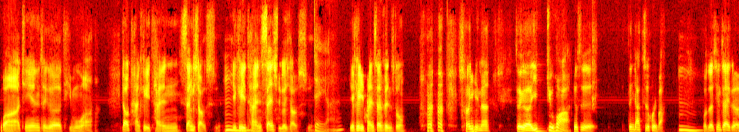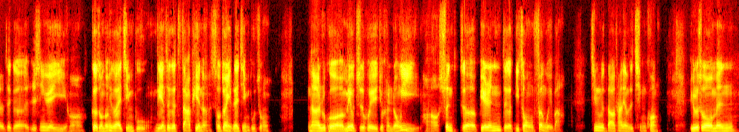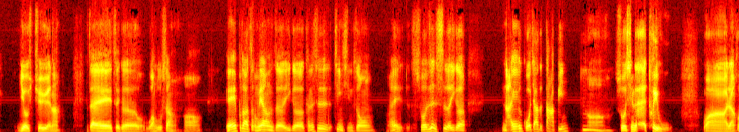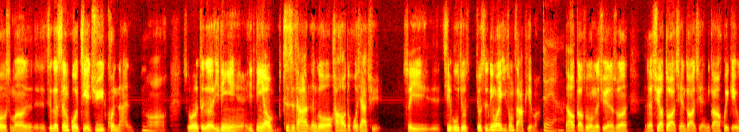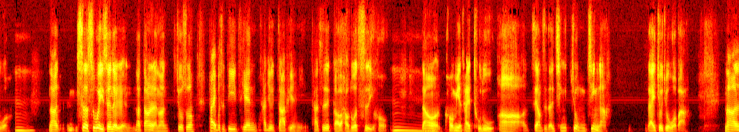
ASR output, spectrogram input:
哇，今天这个题目啊，要谈可以谈三个小时，嗯，也可以谈三十个小时，对呀，也可以谈三分钟，所以呢，这个一句话就是增加智慧吧。嗯，否则现在的这个日新月异哈，各种东西都在进步，连这个诈骗呢手段也在进步中。那如果没有智慧，就很容易好顺着别人的一种氛围吧，进入到他那样的情况。比如说，我们也有学员啊，在这个网络上哦，哎，不知道怎么样的一个，可能是进行中，哎，说认识了一个哪一个国家的大兵哦，说现在退伍。哇，然后什么这个生活拮据困难啊、哦，说这个一定一定要支持他能够好好的活下去，所以几乎就就是另外一种诈骗嘛。对呀、啊。然后告诉我们的学员说，呃，需要多少钱多少钱，你赶快汇给我。嗯。那涉世未深的人，那当然了，就是说他也不是第一天他就诈骗你，他是搞了好多次以后，嗯，然后后面才吐露啊这样子的情窘境啊，来救救我吧。那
